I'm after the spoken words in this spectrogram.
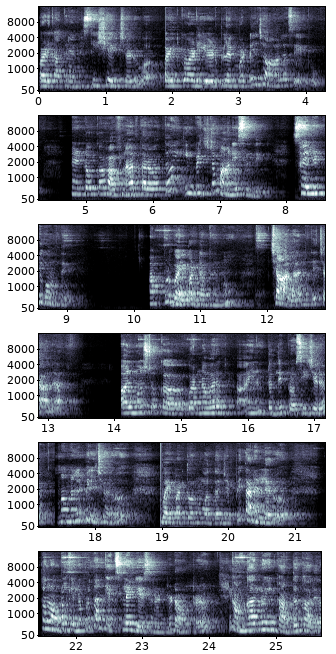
వాడికి అక్కడ ఎనస్తీషియా ఇచ్చాడు బయటకు వాడి ఏడుపులు బట్టి చాలాసేపు అండ్ ఒక హాఫ్ అన్ అవర్ తర్వాత వినిపించడం మానేసింది. సైలెంట్గా ఉంది. అప్పుడు భయపడ్డాం మేము. చాలా అంటే చాలా. ఆల్మోస్ట్ ఒక వన్ అవర్ అయిన ఉంటుంది ప్రొసీజర్. మమ్మల్ని పిలిచారు. భయపడుతాను వద్దని చెప్పి తను వెళ్ళారు. తను లోపలికి వెళ్ళినప్పుడు తనకి ఎక్స్ప్లెయిన్ చేశారంట డాక్టర్. కంగారులో ఈయనకి అర్థం కాలేదు.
